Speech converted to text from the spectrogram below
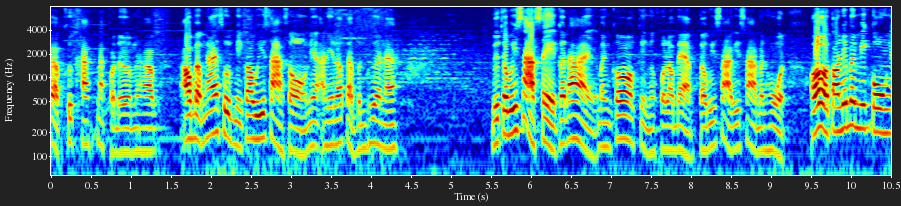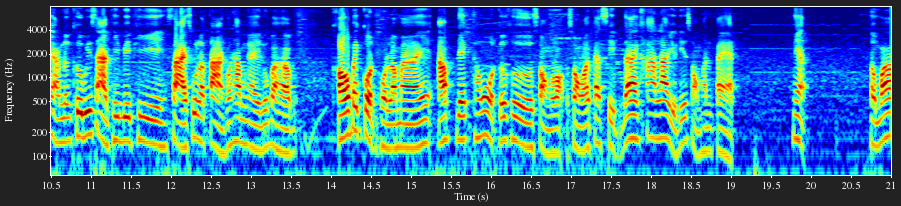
แบบคึกคักหนักกว่าเดิมนะครับ เอาแบบง่ายสุดมีก็วิสาสองเนี่ยอันนี้แล้วแต่เพื่อนๆนะ หรือจะวิสาเสกก็ได้ มันก็เก่งกับคนละแบบแต่วิสาวิสามันโหดเออตอนนี้มันมีโกงอย่างหนึ่งคือวิสา PVP สายสุลต่านเขาทำไงรู้ป่ะครับเขาไปกดผลไม้อัพเด็กทั้งหมดก็คือ2 280 ได้ค่าล่าอยู่ที่ 2,008เนี่ยแต่ว่า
